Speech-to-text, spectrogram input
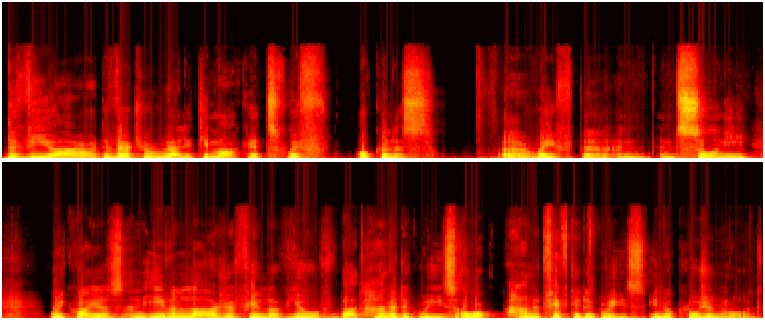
the VR, the virtual reality market with Oculus, uh, Rift uh, and, and, Sony requires an even larger field of view of about 100 degrees or 150 degrees in occlusion mode.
